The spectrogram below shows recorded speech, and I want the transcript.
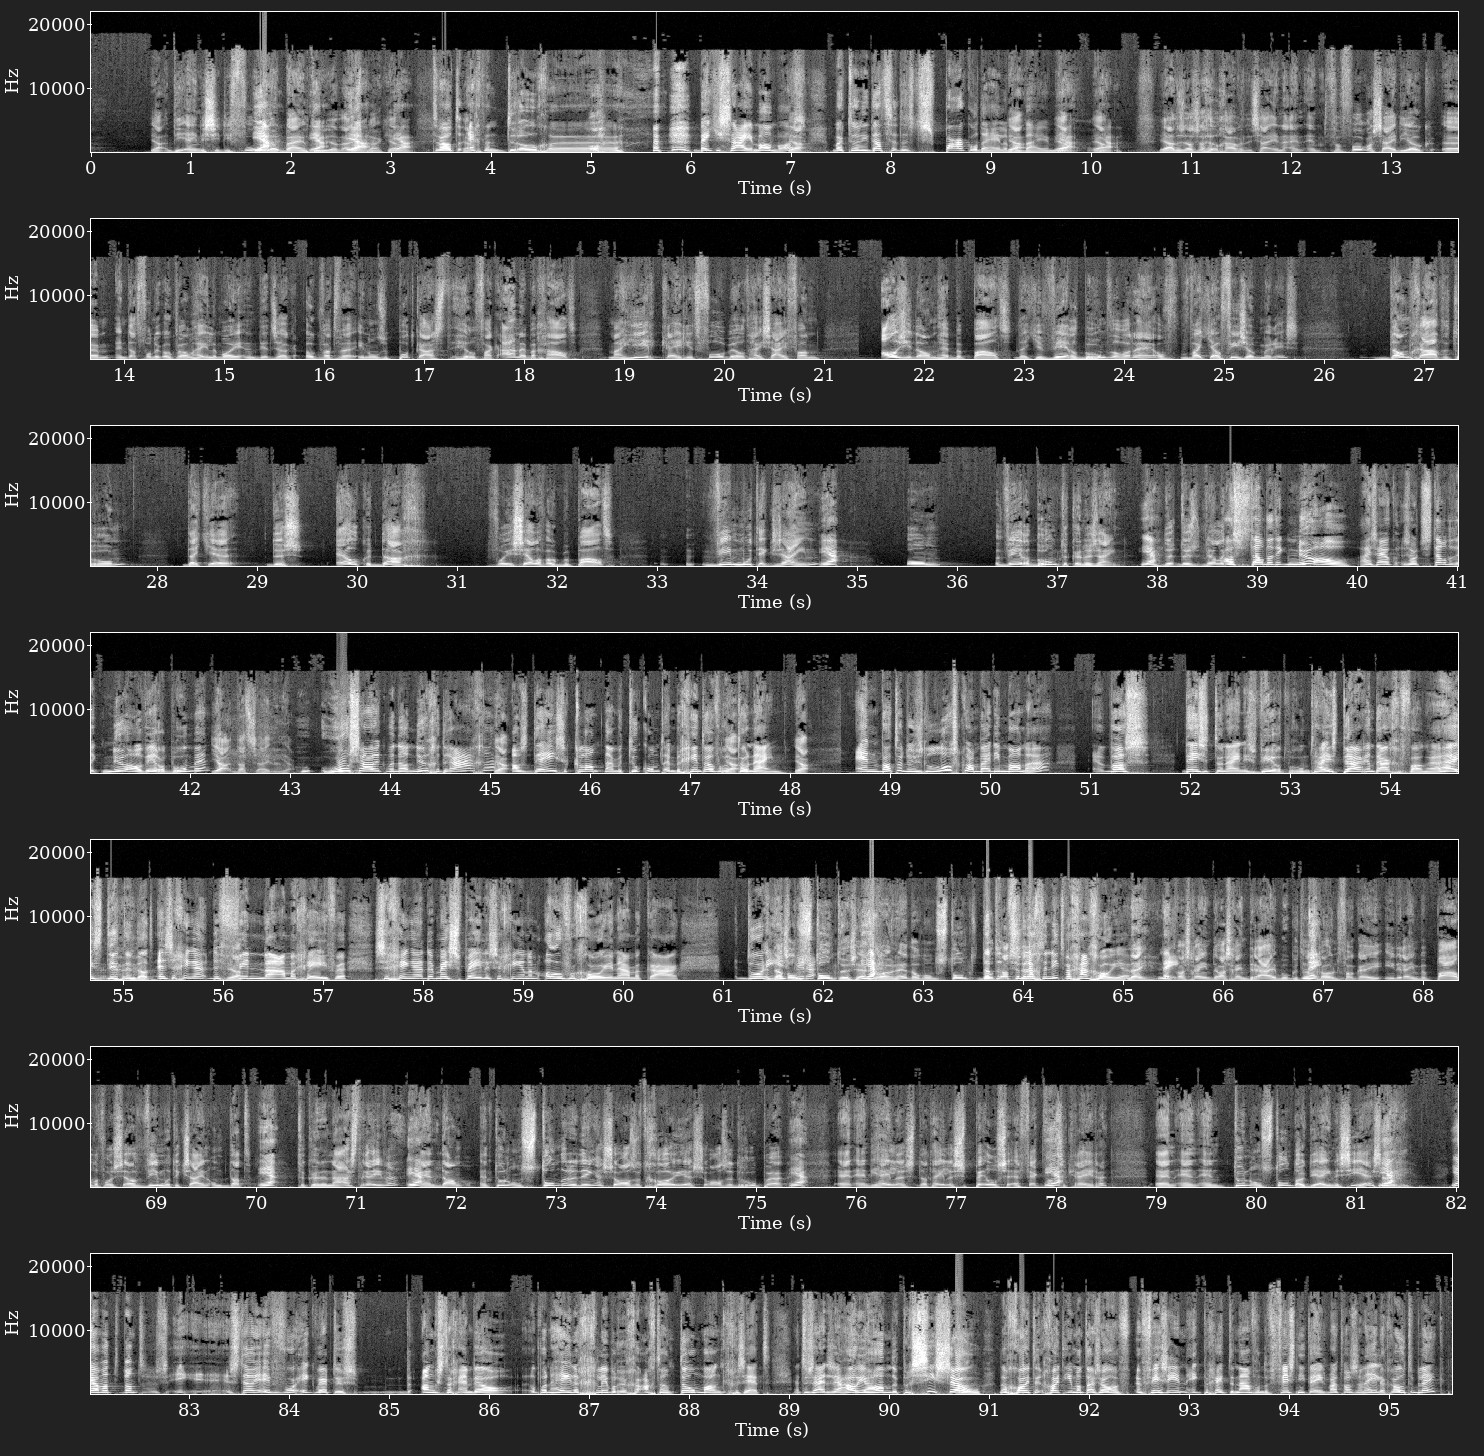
Ja, die energie die voelde je ook bij hem toen ja, hij dat uitsprak. Ja. ja. Terwijl het echt een droge, Oh. beetje saaie man was. Ja. Maar toen hij dat het sparkelde helemaal Ja, bij hem. ja, Ja, ja. ja. Ja, dus dat is wel heel gaaf wat hij zei. En, en, en vervolgens zei hij ook, ehm, en dat vond ik ook wel een hele mooie, en dit is ook, ook wat we in onze podcast heel vaak aan hebben gehaald. Maar hier kreeg je het voorbeeld. Hij zei van, als je dan hebt bepaald dat je wereldberoemd wil worden, hè, of wat jouw visie ook maar is, dan gaat het erom dat je dus elke dag voor jezelf ook bepaalt, wie moet ik zijn ja. Om wereldberoemd te kunnen zijn? ja. Dus, dus welk... Als stel dat ik nu al, hij zei ook een soort stel dat ik nu al wereldberoemd ben. Ja, dat zei hij, ja. Hoe, hoe zou ik me dan nu gedragen Ja. als deze klant naar me toe komt en begint over Ja. een tonijn? Ja. En wat er dus loskwam bij die mannen was. Deze tonijn is wereldberoemd. Hij is daar en daar gevangen. Hij is dit en dat. En ze gingen de Ja. Namen geven. Ze gingen ermee spelen. Ze gingen hem overgooien naar elkaar. Door En die dat inspira- ontstond dus, hè, Ja. gewoon. Hè? Dat ontstond Dat, doordat ze bedachten niet, we gaan gooien. Nee, nee. Het was geen, er was geen draaiboek. Het was Nee. gewoon van, oké, iedereen bepaalde voor zichzelf wie moet ik zijn om dat Ja, te kunnen nastreven. Ja. En, dan, en toen ontstonden de dingen, zoals het gooien, zoals het roepen. ja, En, en die hele, dat hele speelse effect wat ze kregen. En, en, en toen ontstond ook die energie, hè, zei Ja. Ja, want, want stel je even voor, ik werd dus angstig en wel op een hele glibberige achter een toonbank gezet. En toen zeiden ze, hou je handen precies zo. Dan gooit, gooit iemand daar zo een, een vis in. Ik begreep de naam van de vis niet eens, maar het was een hele grote bleek.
